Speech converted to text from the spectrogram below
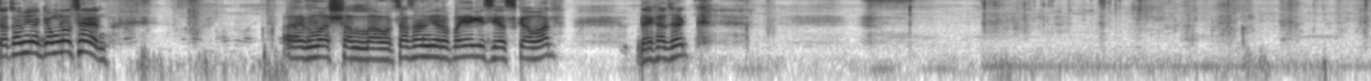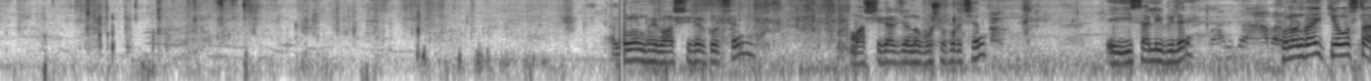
চাচা মিয়া কেমন আছেন? মার্শাল্লাহ আমার চাচা মিয়ারা পাইয়া গেছি আজকে আবার। দেখা যাক। বলুন ভাই মাছ শিকার করছেন। মাছ শিকার জন্য বসে পড়েছেন। এই ইসালি বিলে। ফলন ভাই কি অবস্থা?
